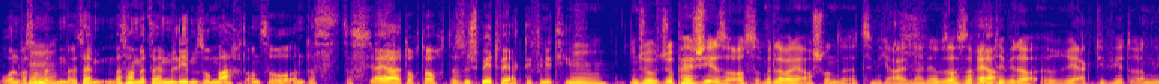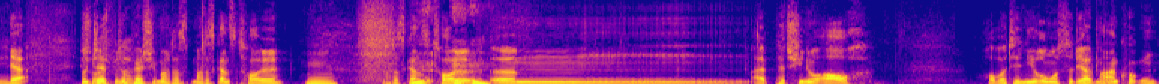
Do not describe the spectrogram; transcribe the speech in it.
und was man Mhm. mit, mit seinem, was man mit seinem Leben so macht und so und das, das, ja, ja, doch, doch, das ist ein Spätwerk, definitiv. Mhm. Und Joe, Joe Pesci ist auch mittlerweile auch schon äh, ziemlich alt, ne? Der hat aus der Rente Ja. wieder reaktiviert irgendwie. Ja. Und Jeff Joe Pesci macht das, macht das ganz toll. Mhm. Macht das ganz toll. ähm, Al Pacino auch. Robert De Niro musst du dir halt mal angucken.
